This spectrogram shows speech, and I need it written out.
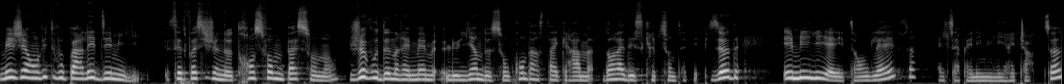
mais j'ai envie de vous parler d'Emilie. Cette fois-ci, je ne transforme pas son nom. Je vous donnerai même le lien de son compte Instagram dans la description de cet épisode. Émilie, elle est anglaise. Elle s'appelle Emily Richardson.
